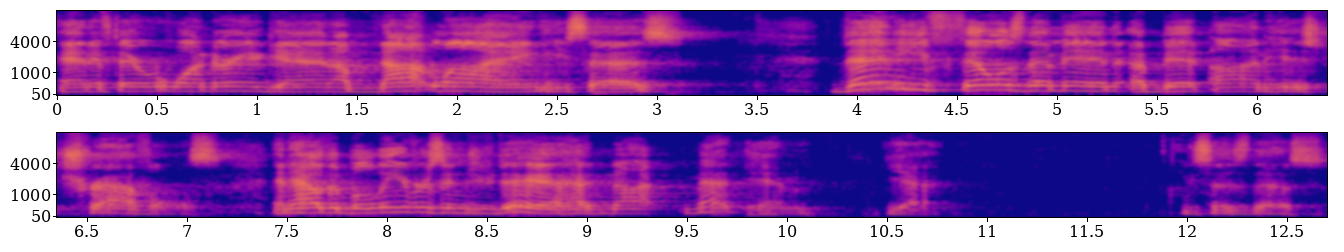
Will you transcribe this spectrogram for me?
And if they were wondering again, I'm not lying, he says. Then he fills them in a bit on his travels and how the believers in Judea had not met him yet. He says this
